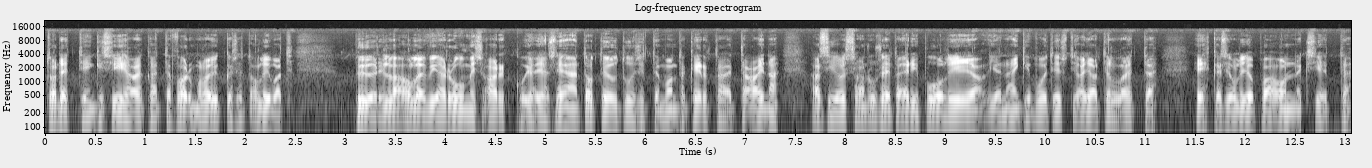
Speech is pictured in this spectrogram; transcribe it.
todettiinkin siihen aikaan, että Formula 1 olivat pyörillä olevia ruumisarkkuja ja sehän toteutui sitten monta kertaa, että aina asioissa on useita eri puolia ja, ja näinkin voi tietysti ajatella, että ehkä se oli jopa onneksi, että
